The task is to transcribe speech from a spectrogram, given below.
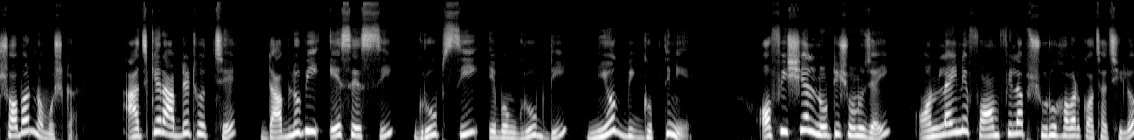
সবার নমস্কার। আজকের আপডেট হচ্ছে ডাব্লিউবিএসএসসি গ্রুপ সি এবং গ্রুপ ডি নিয়োগ বিজ্ঞপ্তি নিয়ে। অফিসিয়াল নোটিশ অনুযায়ী অনলাইনে ফর্ম ফিল শুরু হওয়ার কথা ছিল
